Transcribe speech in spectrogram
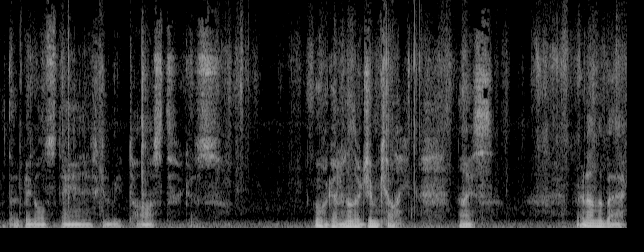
with that big old stain. He's going to be tossed because. Oh, I got another Jim Kelly. Nice. Right on the back.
